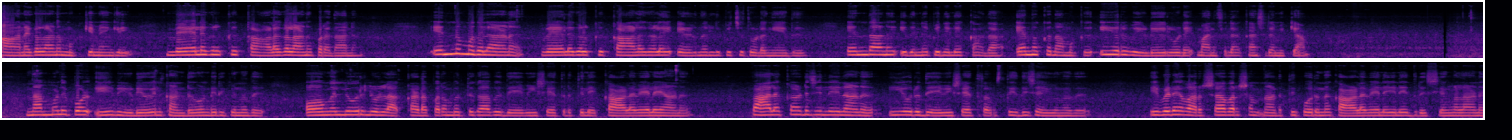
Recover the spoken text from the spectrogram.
ആനകളാണ് മുഖ്യമെങ്കിൽ വേലകൾക്ക് കാളകളാണ് പ്രധാനം. എന്നു മുതലാണ് വേലകൾക്ക് കാളകളെ എഴുന്നള്ളിപ്പിച്ചു തുടങ്ങിയത്, എന്താണ് ഇതിന് പിന്നിലെ കഥ എന്നൊക്കെ നമുക്ക് ഈ ഒരു വീഡിയോയിലൂടെ മനസ്സിലാക്കാൻ ശ്രമിക്കാം. നമ്മളിപ്പോൾ ഈ വീഡിയോയിൽ കണ്ടുകൊണ്ടിരിക്കുന്നത് ഓങ്ങല്ലൂരിലുള്ള കടപ്പറമ്പത്തുകാവ് ദേവീക്ഷേത്രത്തിലെ കാളവേലയാണ്. പാലക്കാട് ജില്ലയിലാണ് ഈ ഒരു ദേവീക്ഷേത്രം സ്ഥിതി ചെയ്യുന്നത്. ഇവിടെ വർഷാവർഷം നടത്തിപ്പോരുന്ന കാളവേലയിലെ ദൃശ്യങ്ങളാണ്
